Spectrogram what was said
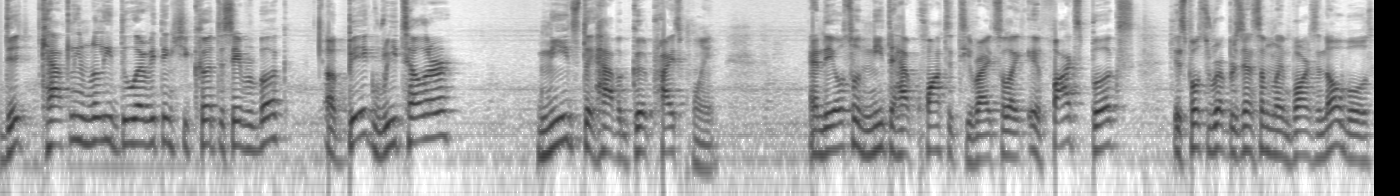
did Kathleen really do everything she could to save her book? A big retailer needs to have a good price point. And they also need to have quantity, right? So like if Fox Books is supposed to represent something like Barnes & Nobles,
